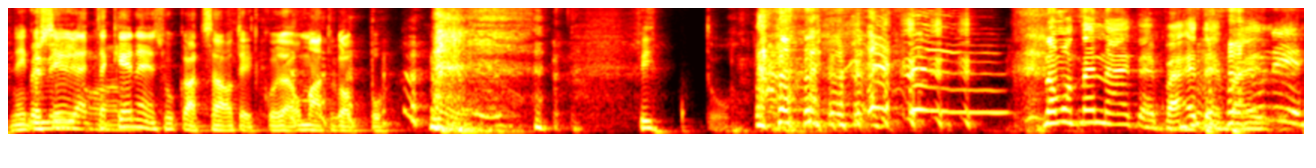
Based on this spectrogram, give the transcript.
Niin kuin sille, että kenen sukat sä otit, kun omat loppu. Vittu. No mutta mennään eteenpäin, eteenpäin. No niin,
